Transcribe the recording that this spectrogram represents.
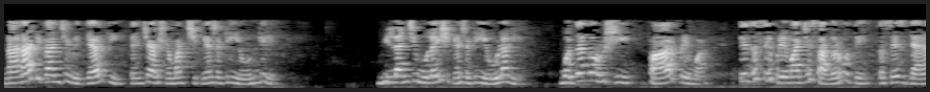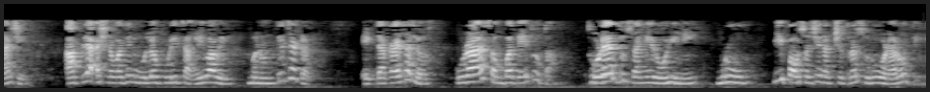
नाना ठिकाणचे विद्यार्थी त्यांच्या आश्रमात शिकण्यासाठी येऊन गेले. भिल्लांची मुलंही शिकण्यासाठी येऊ लागली. मतंग ऋषी फार प्रेमळ. ते जसे प्रेमाचे सागर होते तसेच ज्ञानाचे. आपल्या आश्रमातील मुलं पुढी चांगली व्हावी म्हणून ते झटत. एकदा काय झालं उन्हाळा संपत येत होता. थोड्याच दिवसांनी रोहिणी मृग ही पावसाची नक्षत्र सुरू होणार होती.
